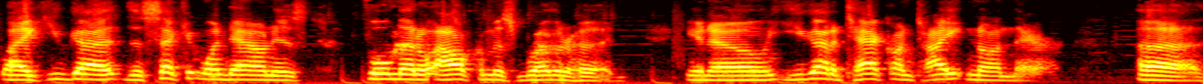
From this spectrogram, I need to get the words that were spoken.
like you got the second one down is Full Metal Alchemist Brotherhood. You know, you got Attack on Titan on there. Uh,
